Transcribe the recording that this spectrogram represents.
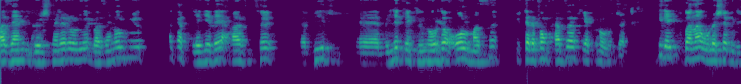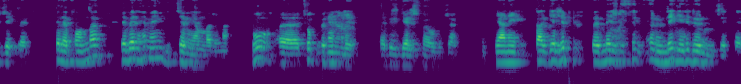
bazen görüşmeler oluyor, bazen olmuyor. Fakat LGBT artı bir e, milletvekilinin orada olması bir telefon kadar yakın olacak. Direkt bana ulaşabilecekler telefondan ve ben hemen gideceğim yanlarına. Bu e, çok önemli e, bir gelişme olacak. Yani gelip meclisin önünde geri dönmeyecekler.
